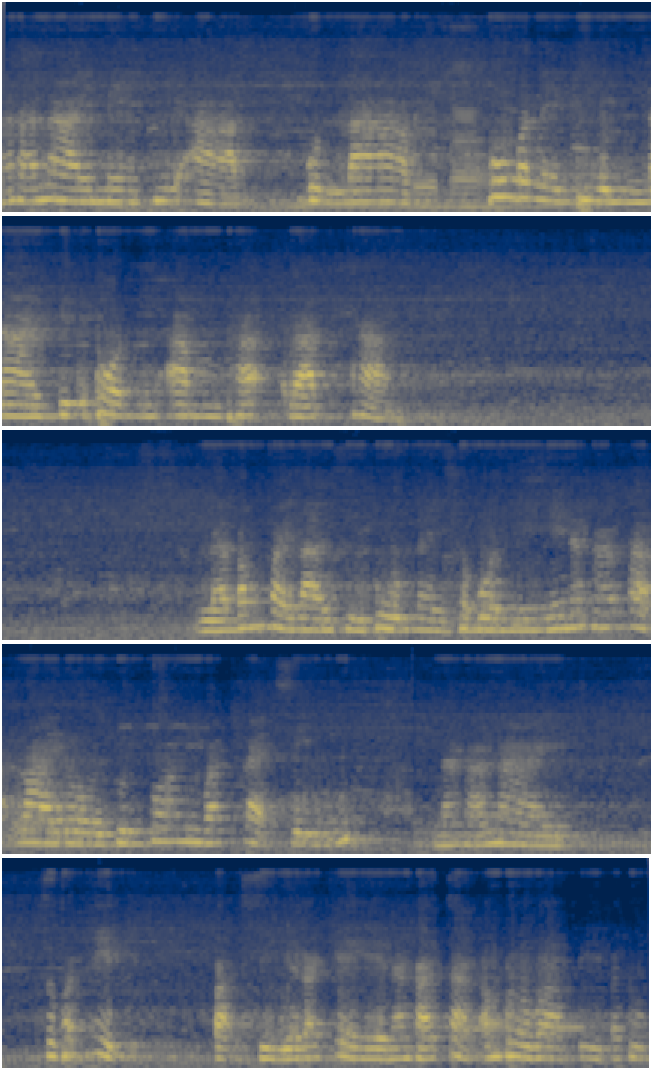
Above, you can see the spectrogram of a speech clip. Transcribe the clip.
นะคะ นายเมธีอาจบุญลาบผู้บรรเลงทีมนายกิติพลอัมพรัตน์ค่ะ และบ้างไฟลายสีภูมิในขบวนนี้นะคะ ตัดลายโดยคุณพ่อนิวัฒน์แปลกสิงห์นะคะ นายสุภกิจปศรีระเกนะคะ จากอำเภอวาปีปทุม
